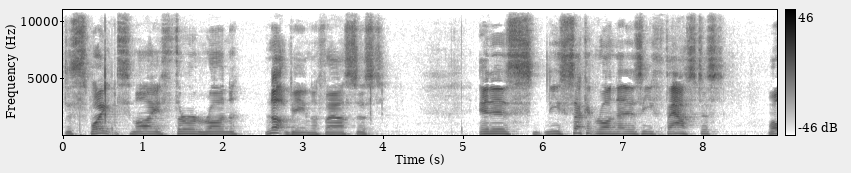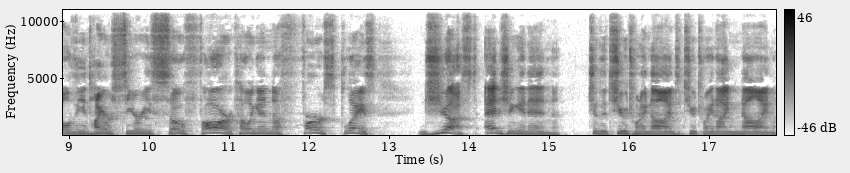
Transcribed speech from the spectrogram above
Despite my third run not being the fastest, it is the second run that is the fastest, well, the entire series so far, coming in the first place, just edging it in to the 229 to 229.9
